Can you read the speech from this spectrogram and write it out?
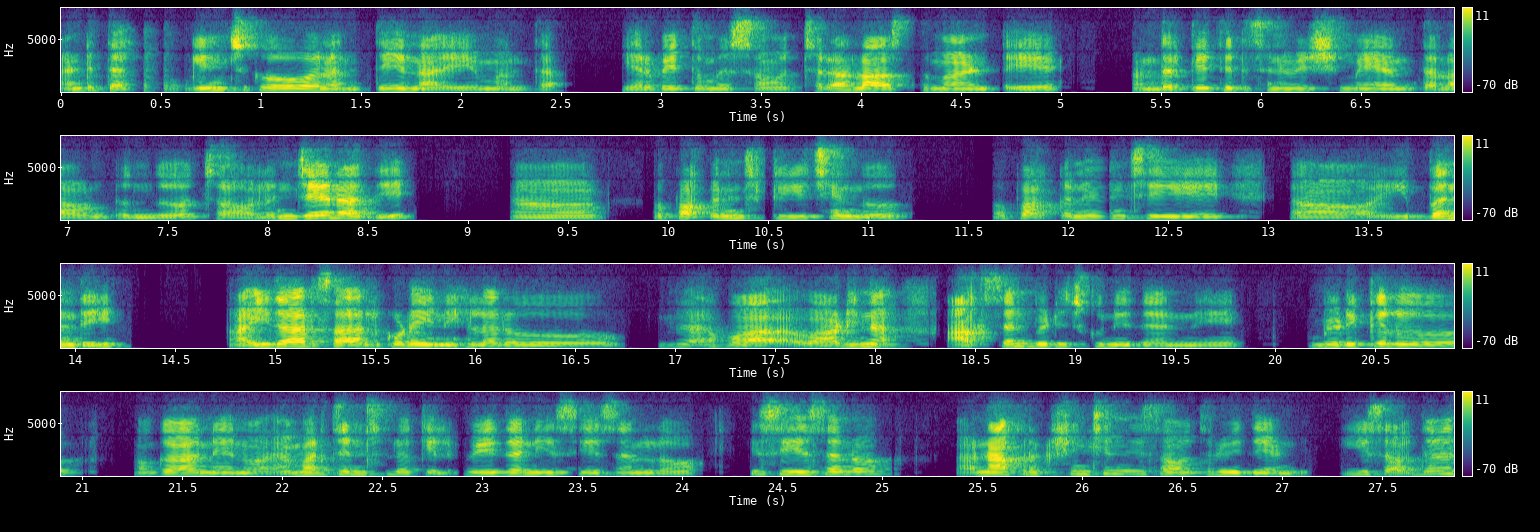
అంటే తగ్గించుకోవాలంతే నా ఏమంతా ఇరవై తొమ్మిది సంవత్సరాల ఆస్తమా అంటే అందరికీ తెలిసిన విషయమే. ఎంత ఎలా ఉంటుందో ఛాలెంజే నాది. ఆ పక్క నుంచి టీచింగ్ పక్క నుంచి ఆ ఇబ్బంది. ఐదారు సార్లు కూడా ఇన్హేలర్ వాడిన ఆక్సిజన్ పెట్టించుకునేదాన్ని. మెడికల్గా నేను ఎమర్జెన్సీలోకి వెళ్ళిపోయేదాన్ని ఈ సీజన్లో ఈ సీజన్ నాకు రక్షించింది ఈ సంవత్సరం ఇదే అండి. ఈ సంవత్సరం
